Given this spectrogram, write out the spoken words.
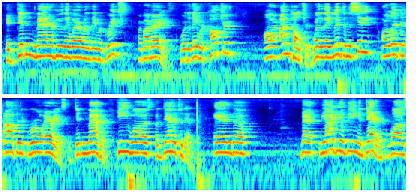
It didn't matter who they were, whether they were Greeks or barbarians, whether they were cultured or uncultured, whether they lived in the city or lived in in rural areas. It didn't matter. He was a debtor to them. And uh, that the idea of being a debtor was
